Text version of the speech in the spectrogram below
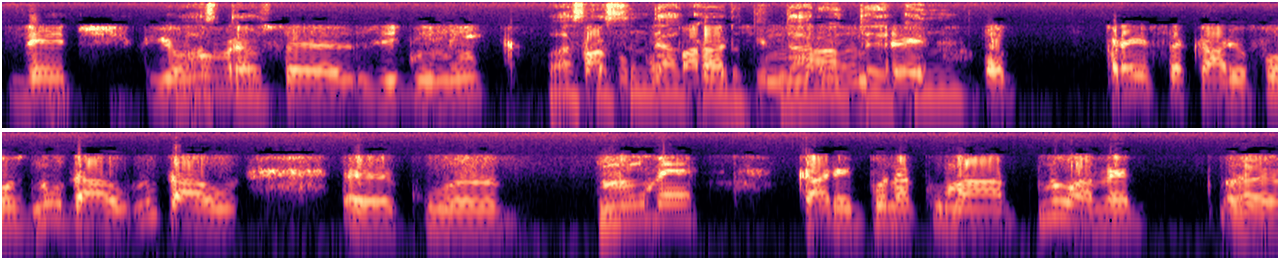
deci eu Asta... nu vreau să zic nimic. Asta fac sunt o de acord. Dar uite, între când... o presă care a fost, nu dau, nu dau uh, cu uh, nume, care până acum nu avea uh,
